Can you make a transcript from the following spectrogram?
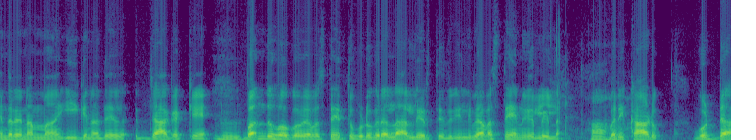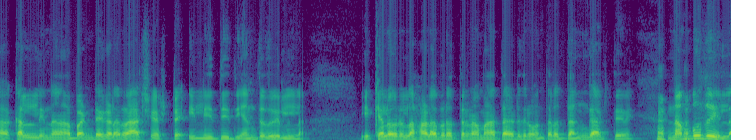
ಅಂದ್ರೆ ನಮ್ಮ ಈಗಿನ ಜಾಗಕ್ಕೆ ಬಂದು ಹೋಗುವ ವ್ಯವಸ್ಥೆ ಇತ್ತು. ಹುಡುಗರೆಲ್ಲ ಅಲ್ಲಿ ಇರ್ತಿದ್ರು. ಇಲ್ಲಿ ವ್ಯವಸ್ಥೆ ಏನು ಇರಲಿಲ್ಲ. ಬರೀ ಕಾಡು. ಗುಡ್ಡ ಕಲ್ಲಿನ ಬಂಡೆಗಳ ರಾಶಿ ಅಷ್ಟೇ ಇಲ್ಲಿ ಇದ್ದಿದ್ದು. ಎಂತದೂ ಇರಲಿಲ್ಲ. ಈ ಕೆಲವರೆಲ್ಲ ಹಳಬರ ಹತ್ರ ನಾವು ಮಾತಾಡಿದ್ರೆ ಒಂಥರ ದಂಗಾಗ್ತೇವೆ. ನಂಬುದು ಇಲ್ಲ.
